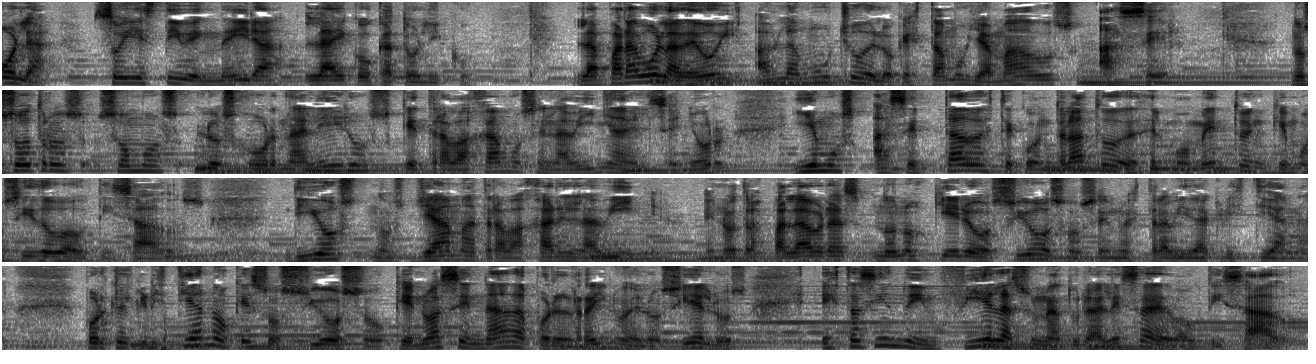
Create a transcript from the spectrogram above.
Hola, soy Steven Neira, laico católico. La parábola de hoy habla mucho de lo que estamos llamados a hacer. Nosotros somos los jornaleros que trabajamos en la viña del Señor y hemos aceptado este contrato desde el momento en que hemos sido bautizados. Dios nos llama a trabajar en la viña. En otras palabras, no nos quiere ociosos en nuestra vida cristiana, porque el cristiano que es ocioso, que no hace nada por el reino de los cielos, está siendo infiel a su naturaleza de bautizado,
